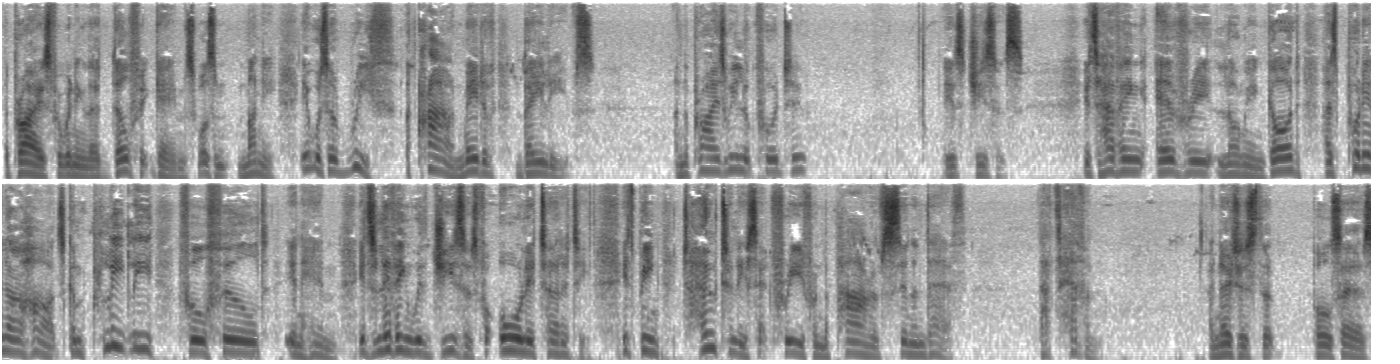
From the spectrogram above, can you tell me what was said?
The prize for winning the Delphic Games wasn't money, it was a wreath, a crown made of bay leaves. And the prize we look forward to is Jesus. It's having every longing God has put in our hearts completely fulfilled in Him. It's living with Jesus for all eternity. It's being totally set free from the power of sin and death. That's heaven. And notice that Paul says,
